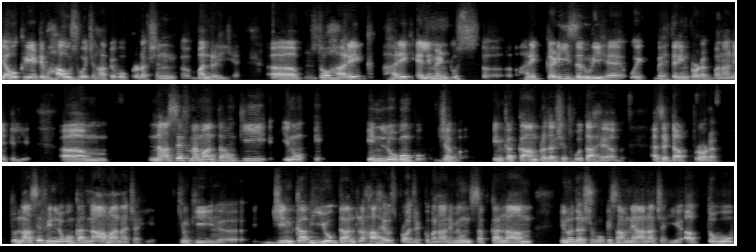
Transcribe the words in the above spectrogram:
या वो क्रिएटिव हाउस हो जहाँ पे वो प्रोडक्शन बन रही है। तो हर एक हर एक एलिमेंट उस हर एक कड़ी ज़रूरी है वो एक बेहतरीन प्रोडक्ट बनाने के लिए। ना सिर्फ़ मैं मानता हूँ कि यू नो इन लोगों को जब इनका काम प्रदर्शित होता है अब एज अ डब प्रोडक्ट तो ना सिर्फ़ इन लोगों का नाम आना चाहिए क्योंकि हम्म। जिनका भी योगदान रहा है उस प्रोजेक्ट को बनाने में उन सबका नाम यू नो दर्शकों के सामने आना चाहिए। अब तो वो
